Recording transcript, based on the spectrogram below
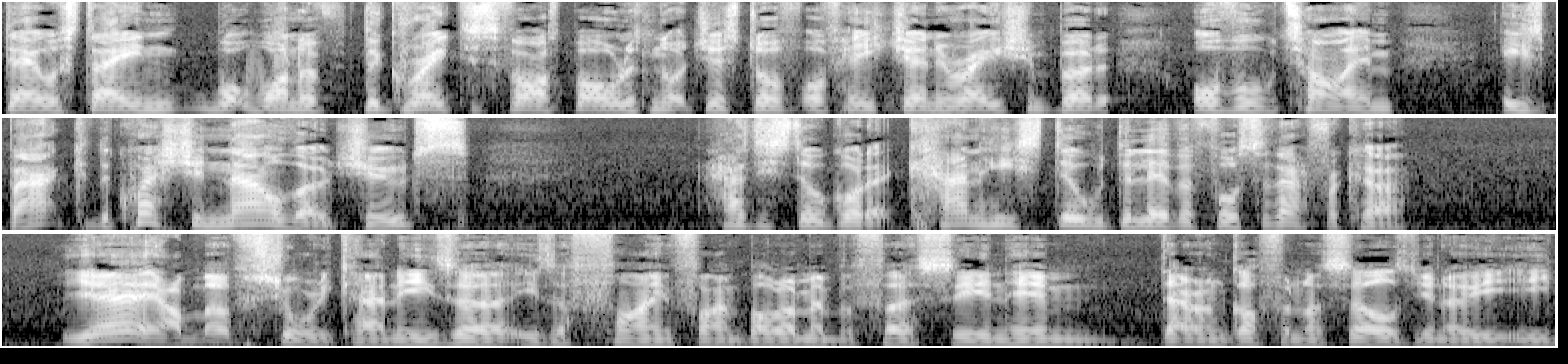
Dale Steyn, what one of the greatest fast bowlers, not just of, of his generation, but of all time. He's back. The question now, though, shoots, has he still got it? Can he still deliver for South Africa yeah, I'm sure he can. He's a he's a fine, fine bowler. I remember first seeing him, Darren Gough and ourselves. You know, he,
